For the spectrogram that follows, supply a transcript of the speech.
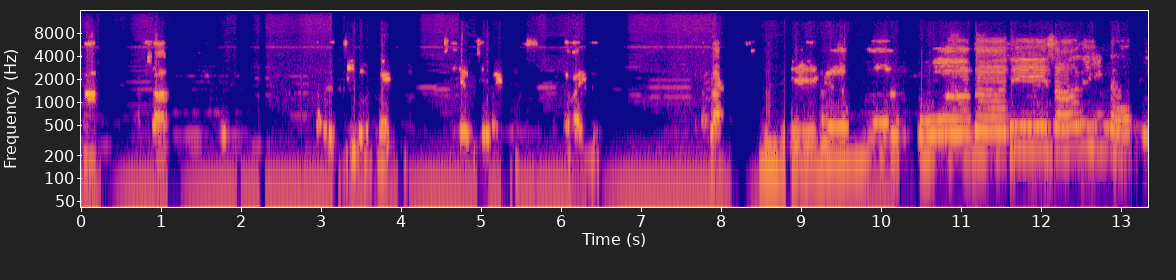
కట్ అయిపోతుంది అంకుల్ ఫైవ్ బ్లాక్ నోట్స్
